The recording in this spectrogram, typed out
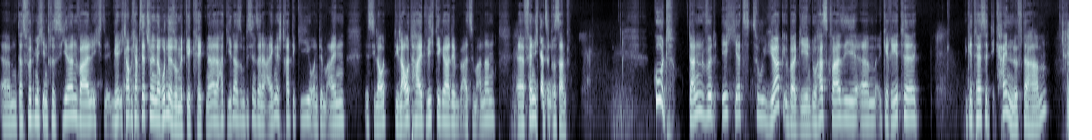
Ähm, das würde mich interessieren, weil ich, ich glaube, ich habe es jetzt schon in der Runde so mitgekriegt. Ne? Da hat jeder so ein bisschen seine eigene Strategie und dem einen ist die, Laut, die Lautheit wichtiger dem, als dem anderen. Äh, Fände ich ganz interessant. Gut, dann würde ich jetzt zu Jörg übergehen. Du hast quasi ähm, Geräte getestet, die keinen Lüfter haben.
